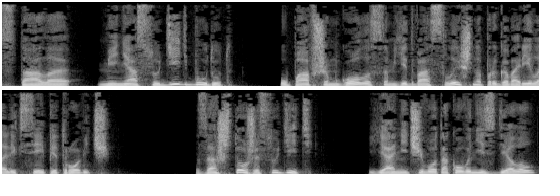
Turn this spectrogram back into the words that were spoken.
«Стало, меня судить будут?» Упавшим голосом едва слышно проговорил Алексей Петрович. «За что же судить? Я ничего такого не сделал.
